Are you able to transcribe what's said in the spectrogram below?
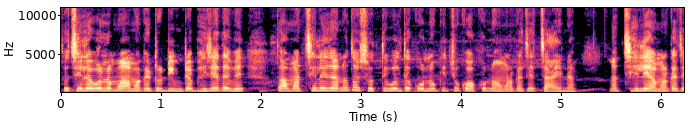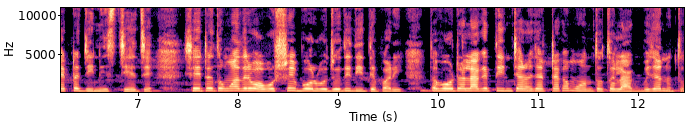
তো ছেলে বলল, মা, আমাকে একটু ডিমটা ভেজে দেবে। তো আমার ছেলে জানো তো, সত্যি বলতে কোনো কিছু কখনো আমার কাছে চায় না। আর ছেলে আমার কাছে একটা জিনিস চেয়েছে, সেটা তোমাদের অবশ্যই বলব যদি দিতে পারি। তবে ওটা লাগে তিন চার হাজার টাকা অন্তত লাগবে, জানো তো।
